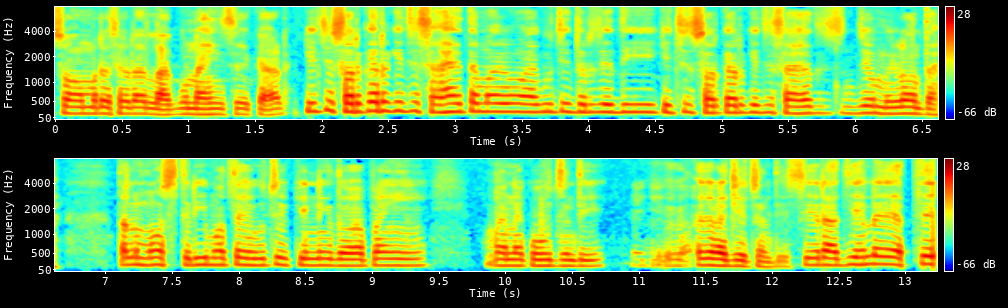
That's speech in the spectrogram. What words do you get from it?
ସମରେ ସେଟା ଲାଗୁନାହିଁ ସେ କାର୍ଡ଼ କିଛି ସରକାର କିଛି ସହାୟତା ମାଗୁଛି ଧର ଯଦି କିଛି ସରକାର କିଛି ସହାୟତା ଯେଉଁ ମିଳନ୍ତା ତାହେଲେ ମୋ ସ୍ତ୍ରୀ ମୋତେ ହେଉଛି କିଡନୀ ଦେବା ପାଇଁ ମାନେ କହୁଛନ୍ତି ରାଜି ଅଛନ୍ତି। ସେ ରାଜି ହେଲେ ଏତେ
